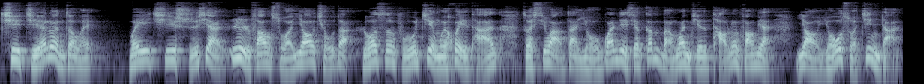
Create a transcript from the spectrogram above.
其结论则为：为期实现日方所要求的罗斯福近卫会谈，则希望在有关这些根本问题的讨论方面要有所进展。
